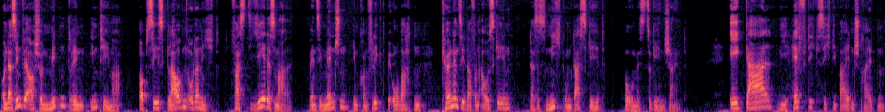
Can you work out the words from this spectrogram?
Und da sind wir auch schon mittendrin im Thema ob sie es glauben oder nicht, fast jedes Mal, wenn sie Menschen im Konflikt beobachten, können sie davon ausgehen, dass es nicht um das geht, worum es zu gehen scheint. Egal wie heftig sich die beiden streiten,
